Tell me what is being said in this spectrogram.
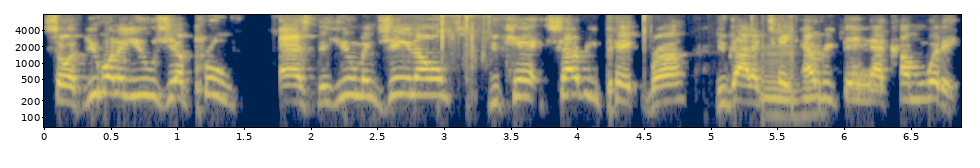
So if you're gonna use your proof as the human genome, you can't cherry pick, bruh. You gotta take Mm-hmm. everything that come with it.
